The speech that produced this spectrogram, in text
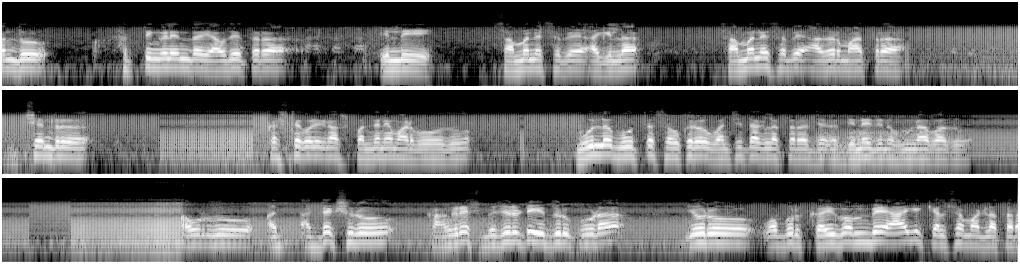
ಒಂದು ಹತ್ತು ತಿಂಗಳಿಂದ ಯಾವುದೇ ಥರ ಇಲ್ಲಿ ಸಾಮಾನ್ಯ ಸಭೆ ಆಗಿಲ್ಲ. ಸಾಮಾನ್ಯ ಸಭೆ ಆದರೆ ಮಾತ್ರ ಜನರ ಕಷ್ಟಗಳಿಗೆ ನಾವು ಸ್ಪಂದನೆ ಮಾಡ್ಬೋದು. ಮೂಲಭೂತ ಸೌಕರ್ಯಗಳು ವಂಚಿತ ಆಗ್ಲತ್ತಾರ ಜನ ದಿನೇ ದಿನ ಹುಮ್ನಾಬಾದು. ಅವ್ರದ್ದು ಅಧ್ಯಕ್ಷರು, ಕಾಂಗ್ರೆಸ್ ಮೆಜಾರಿಟಿ ಇದ್ದರೂ ಕೂಡ ಇವರು ಒಬ್ಬರು ಕೈಗೊಂಬೆ ಆಗಿ ಕೆಲಸ ಮಾಡ್ಲತ್ತಾರ.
